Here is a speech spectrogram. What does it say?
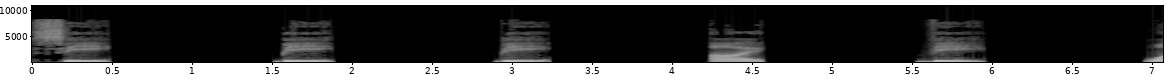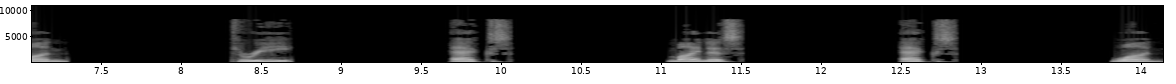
c b b i v 1 3 x minus x 1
